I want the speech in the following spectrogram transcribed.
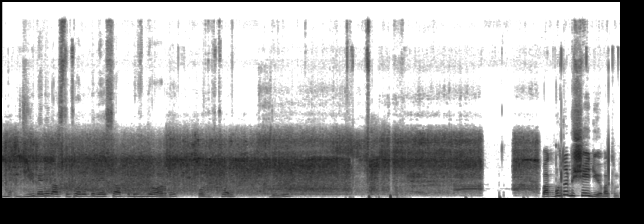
Bu G-Man'in Astro tuvalette vs adlı bir video vardı. Orada tuvalet geliyor. Bak burada bir şey diyor bakın.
